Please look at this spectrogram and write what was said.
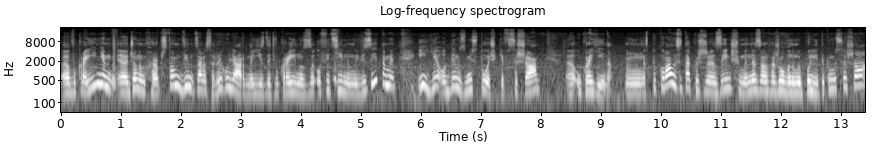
е, в Україні е, Джоном Хербстон. Він зараз регулярно їздить в Україну з офіційними візитами і є одним з місточків США. е, Україна спілкувалися також з іншими незаангажованими політиками США,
